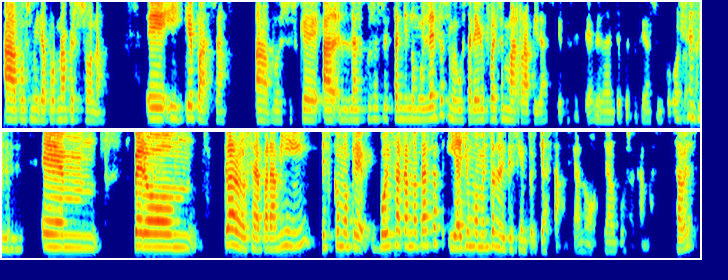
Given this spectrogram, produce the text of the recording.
Ah, pues mira, por una persona. Eh, ¿Y qué pasa? Ah, pues es que ah, las cosas están yendo muy lentas y me gustaría que fuesen más rápidas. Yo pues estoy haciendo interpretación un poco. eh, pero, claro, o sea, para mí es como que voy sacando cartas y hay un momento en el que siento, ya está, ya no, ya no puedo sacar más, ¿sabes?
